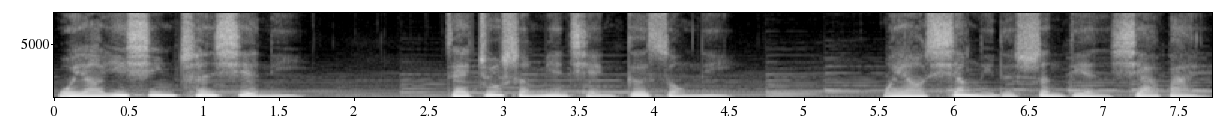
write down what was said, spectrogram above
我要一心称谢你。在诸神面前歌颂你，我要向你的圣殿下拜，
